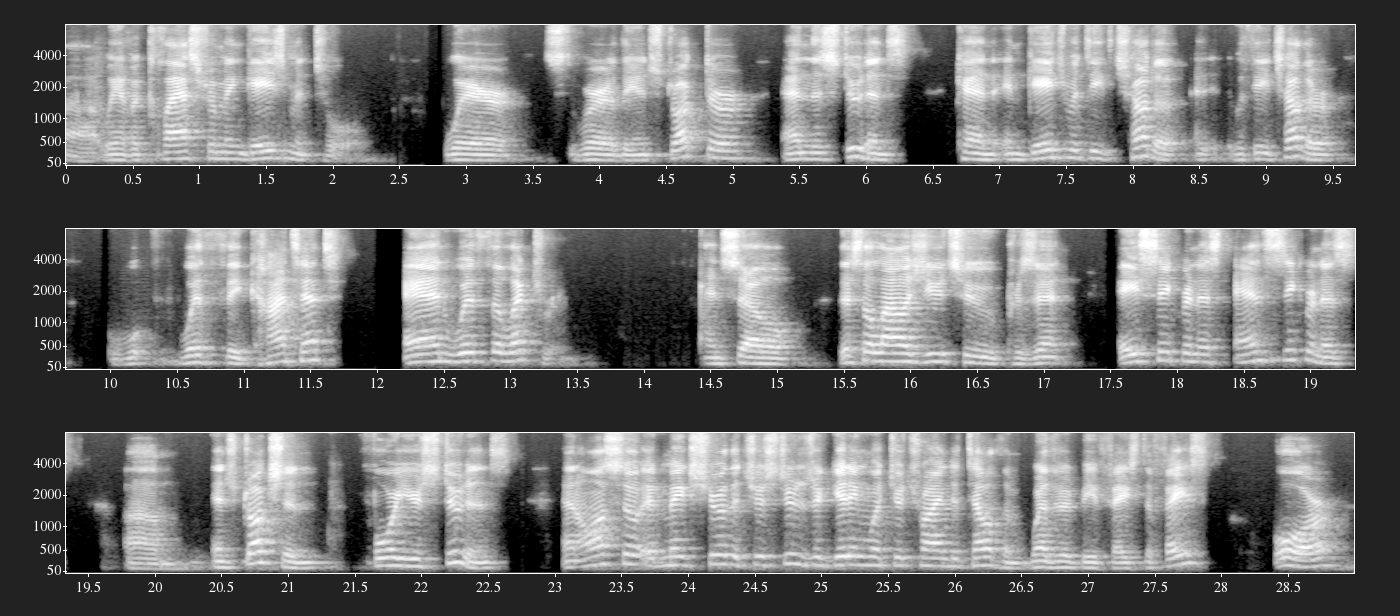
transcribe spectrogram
uh, we have a classroom engagement tool where, where the instructor and the students can engage with each other with each other with the content and with the lecturing. And so this allows you to present asynchronous and synchronous um, instruction for your students. And also it makes sure that your students are getting what you're trying to tell them, whether it be face-to-face -face or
